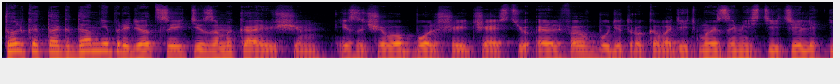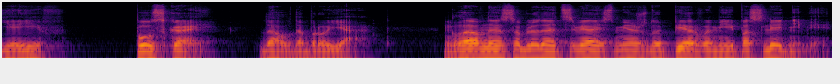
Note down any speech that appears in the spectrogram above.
Только тогда мне придется идти замыкающим, из-за чего большей частью эльфов будет руководить мой заместитель Яив. «Пускай», — дал добро я. «Главное соблюдать связь между первыми и последними.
